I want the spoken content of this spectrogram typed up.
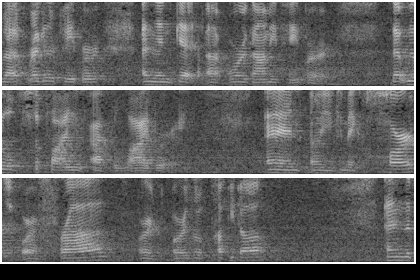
regular paper and then get uh, origami paper that we'll supply you at the library. And uh, you can make a heart or a frog or, or a little puppy dog. And the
